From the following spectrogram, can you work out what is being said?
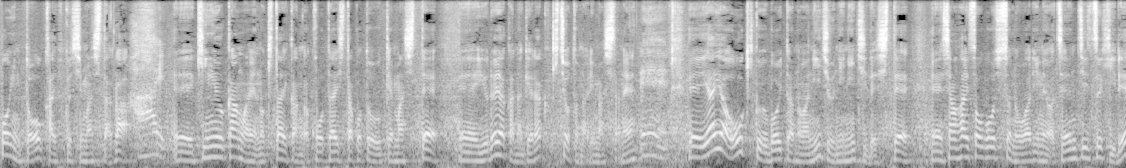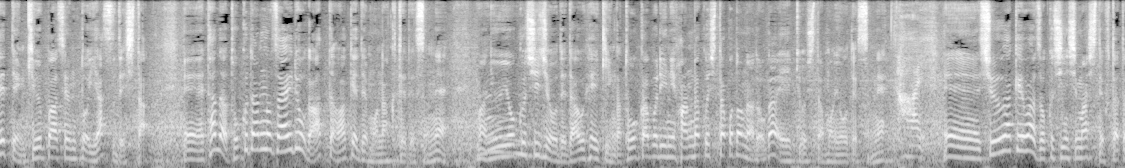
ポイントを回復しましたが、はい。えー、金融緩和への期待感が後退したことを受けまして、えー、緩やかな下落基調となりましたね、えー、えー、やや大きく動いたのは22日でして、えー、上海総合指数の終値は前日比0.9%安でした、えー、ただ特段の材料があったわけでもなくてですね、まあ、ニューヨーク市場でダウ平均が10日ぶりに反落したことなどが影響した模様ですね、はい。えー、週明けは続伸しまして再び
